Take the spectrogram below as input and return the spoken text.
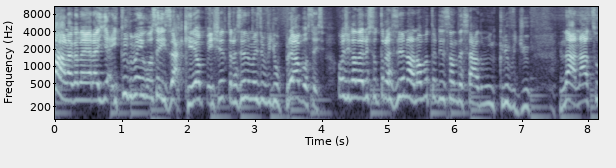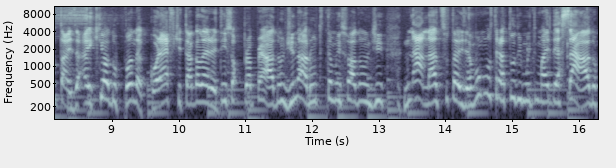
Fala galera, e aí, tudo bem com vocês? Aqui é o Peixe trazendo mais um vídeo pra vocês Hoje galera, estou trazendo a nova atualização desse Adam incrível de Nanatsu Taizai Aqui ó, do Panda Craft, tá galera? Ele tem sua própria Adam de Naruto e também sua Adam de Nanatsu Taizai Vou mostrar tudo e muito mais dessa Adam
